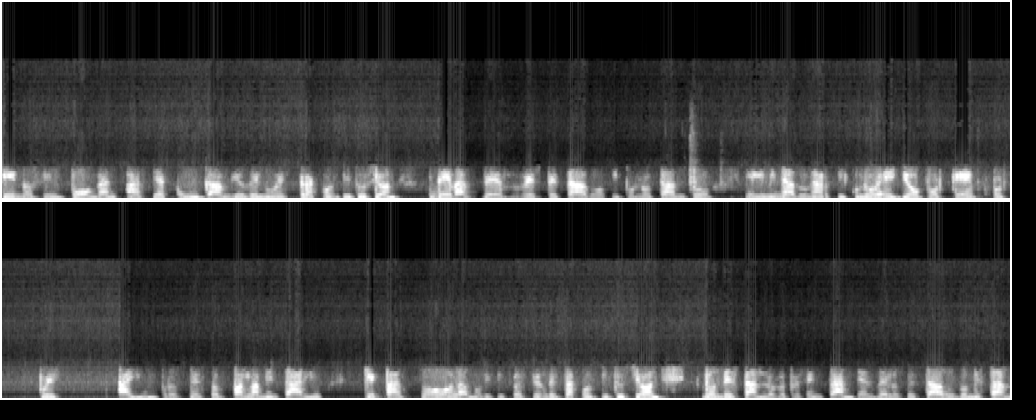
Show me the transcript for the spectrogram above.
que nos impongan hacia un cambio de nuestra constitución deba ser respetado y por lo tanto eliminado un artículo. Ello porque pues, pues hay un proceso parlamentario que pasó la modificación de esta constitución, donde están los representantes de los estados, donde están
